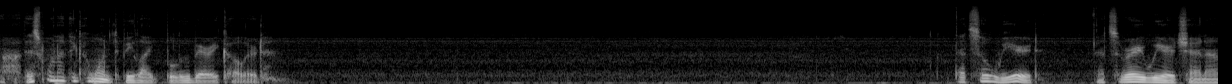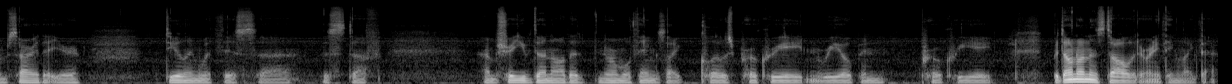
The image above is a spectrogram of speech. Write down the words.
Uh, this one, I think I want it to be like blueberry colored. That's so weird. That's very weird, Shanna. I'm sorry that you're dealing with this uh, this stuff. I'm sure you've done all the normal things like close Procreate and reopen Procreate, but don't uninstall it or anything like that.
